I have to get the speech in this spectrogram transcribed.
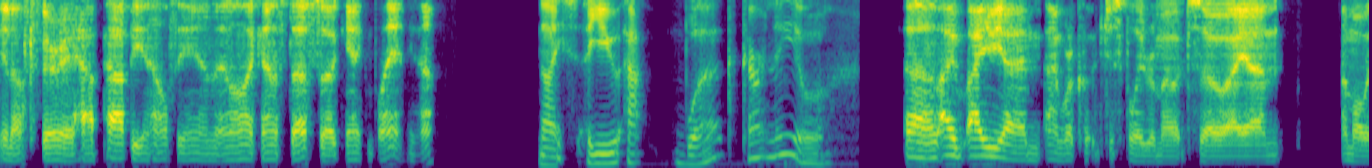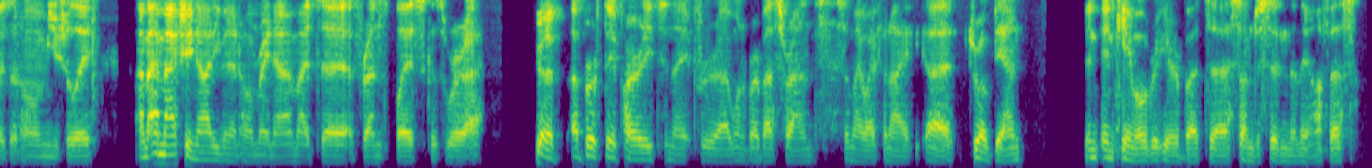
you know, very hap- happy and healthy and, and all that kind of stuff. So I can't complain. You know. Nice. Are you at work currently, or? Um, I I um, I work just fully remote, so I um I'm always at home usually. I'm I'm actually not even at home right now. I'm at uh, a friend's place because we're uh, we got a, a, birthday party tonight for uh, one of our best friends. So my wife and I uh, drove down and, and, came over here, but uh, so I'm just sitting in the office.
